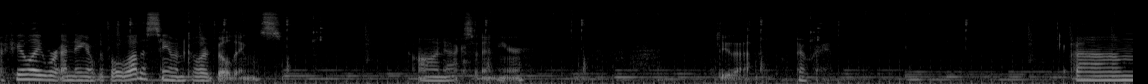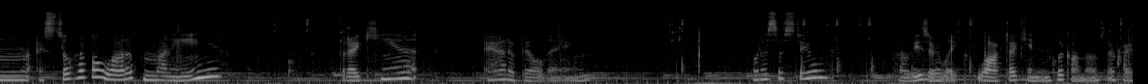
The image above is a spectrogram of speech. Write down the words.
I feel like we're ending up with a lot of salmon colored buildings on accident here. Do that. Okay. Um, I still have a lot of money, but I can't add a building. What does this do? Oh, these are like locked. I can't even click on those. Okay.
